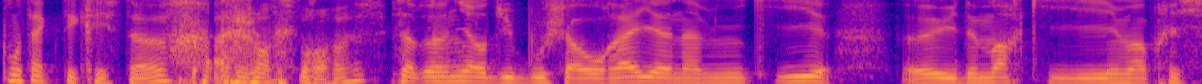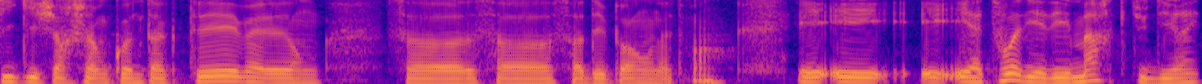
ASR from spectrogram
contacter Christophe, Agence Bros. Ça peut venir du bouche à oreille, un ami qui, euh, une marque qui m'apprécie, qui cherche à me contacter, mais donc ça, ça, ça dépend honnêtement. Et, et, et à toi, il y a des marques, tu dirais?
